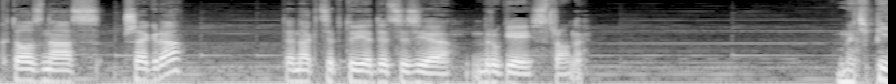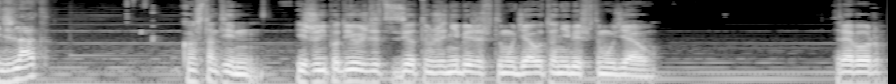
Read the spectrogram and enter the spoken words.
Kto z nas przegra, ten akceptuje decyzję drugiej strony. Macie 5 lat? Konstantyn, jeżeli podjąłeś decyzję o tym, że nie bierzesz w tym udziału, to nie bierz w tym udziału. Trevor,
